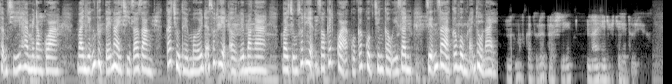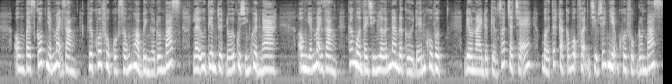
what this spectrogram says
thậm chí 20 năm qua. Và những thực tế này chỉ ra rằng các chủ thể mới đã xuất hiện ở Liên bang Nga và chúng xuất hiện do kết quả của các cuộc trưng cầu ý dân diễn ra ở các vùng lãnh thổ này. Ông Peskov nhấn mạnh rằng việc khôi phục cuộc sống hòa bình ở Donbass là ưu tiên tuyệt đối của chính quyền Nga. Ông nhấn mạnh rằng các nguồn tài chính lớn đang được gửi đến khu vực. Điều này được kiểm soát chặt chẽ bởi tất cả các bộ phận chịu trách nhiệm khôi phục Donbass.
